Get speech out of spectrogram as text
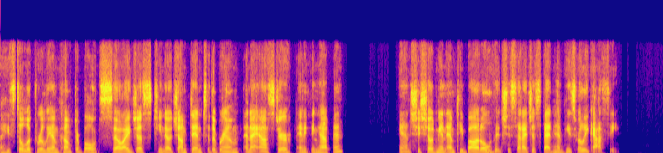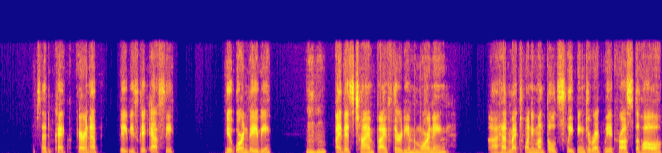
Uh, He still looked really uncomfortable. So I just, you know, jumped into the room and I asked her, anything happened? And she showed me an empty bottle and she said, I just fed him. He's really gassy. I said, okay, fair enough. Babies get gassy. Newborn baby. hmm By this time, 5.30 in the morning, I had my 20 month old sleeping directly across the hall.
